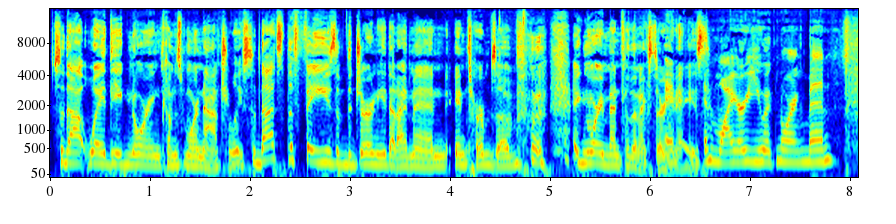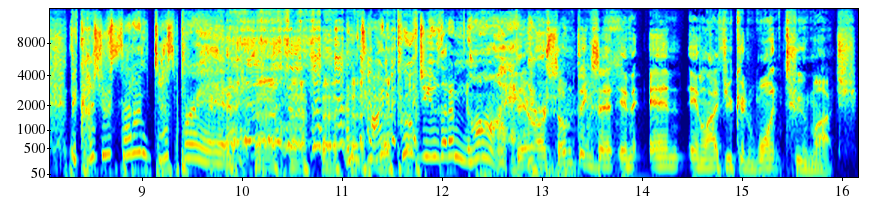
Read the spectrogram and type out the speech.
so that way the ignoring comes more naturally. So that's the phase of the journey that I'm in in terms of ignoring men for the next 30 and, days. And why are you ignoring men? Because you said I'm desperate. I'm trying to prove to you that I'm not. There are some things that in, in in life you could want too much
